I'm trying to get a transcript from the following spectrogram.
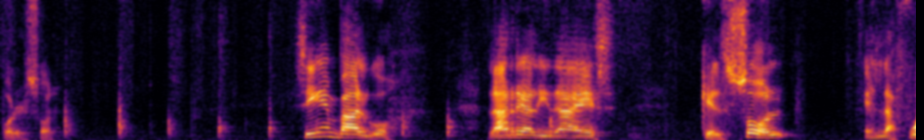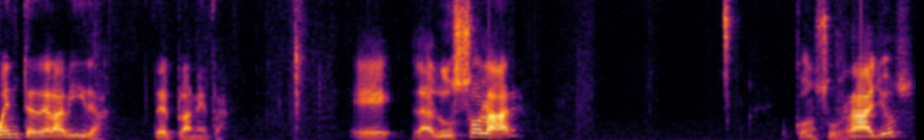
por el sol. Sin embargo, la realidad es que el Sol es la fuente de la vida del planeta. Eh, la luz solar, con sus rayos,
